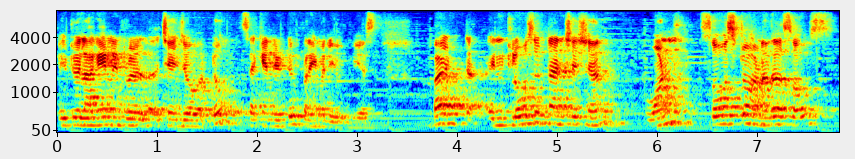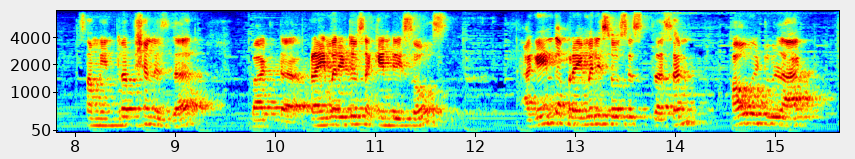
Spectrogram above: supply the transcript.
it will again it will change over to secondary to primary UPS. But in closer transition, one source to another source, some interruption is there, but uh, primary to secondary source, again the primary source is present. How it will act?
